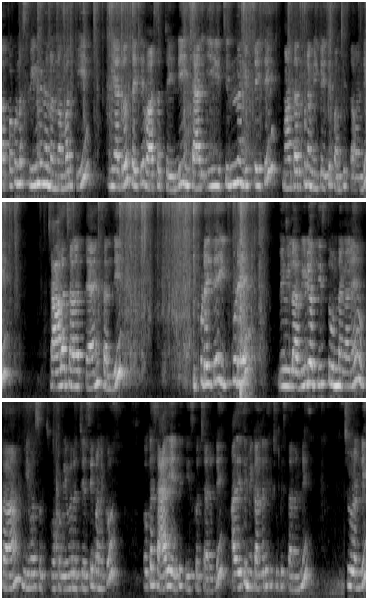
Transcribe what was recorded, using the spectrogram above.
తప్పకుండా స్క్రీన్ మీద ఉన్న నంబర్కి మీ అడ్రస్ అయితే వాట్సాప్ చేయండి. ఈ శారీ ఈ చిన్న గిఫ్ట్ అయితే మా తరఫున మీకైతే పంపిస్తామండి. చాలా చాలా థ్యాంక్స్ అండి. ఇప్పుడైతే ఇప్పుడే మేము ఇలా వీడియో తీస్తూ ఉండగానే ఒక వ్యూవర్స్ ఒక వ్యూవర్ వచ్చేసి మనకు ఒక శారీ అయితే తీసుకొచ్చారండి. అదైతే మీకు అందరికీ చూపిస్తానండి. చూడండి.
